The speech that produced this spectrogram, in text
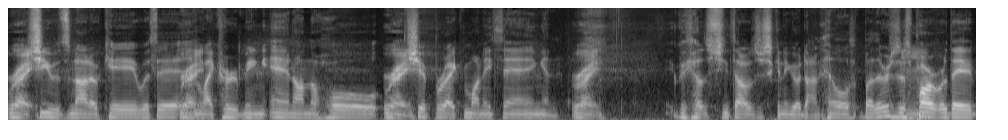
Right. she was not okay with it Right. and like her being in on the whole Right. shipwrecked money thing and right. because she thought it was just going to go downhill but there was this Mhm. part where they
